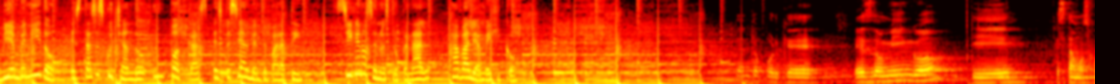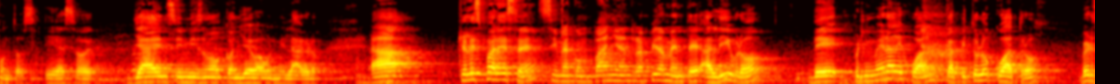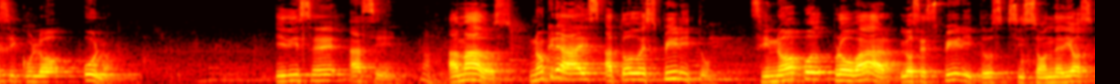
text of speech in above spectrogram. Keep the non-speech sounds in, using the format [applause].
Bienvenido, estás escuchando un podcast especialmente para ti. Síguenos en nuestro canal Javalia México. Contento porque es domingo y estamos juntos y eso ya en sí mismo conlleva un milagro. Ah, ¿Qué les parece si me acompañan rápidamente al libro de Primera de Juan, capítulo 4, versículo 1? Y dice así, amados, no creáis a todo espíritu, sino probar los espíritus si son de Dios,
